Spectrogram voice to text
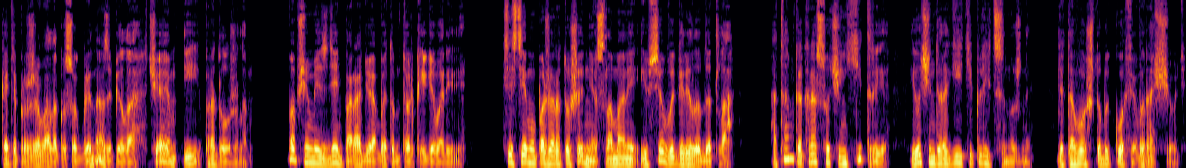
Катя прожевала кусок блина, запила чаем и продолжила. В общем, весь день по радио об этом только и говорили. Систему пожаротушения сломали, и все выгорело дотла. А там как раз очень хитрые и очень дорогие теплицы нужны для того, чтобы кофе выращивать.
